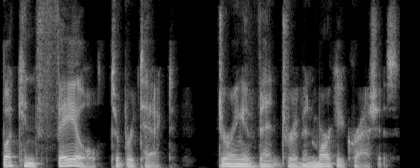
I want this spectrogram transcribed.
but can fail to protect during event driven market crashes.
